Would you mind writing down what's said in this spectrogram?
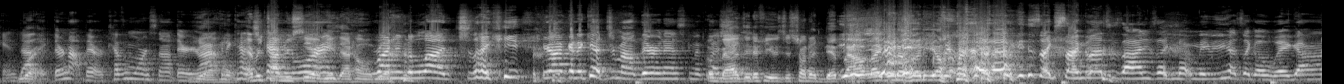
pandemic. Right. They're not there. Kevin Warren's not there. You're Yeah, not going to catch Every time Kevin you see him, he's at home, running yeah. to lunch. Like he, you're not going to catch him out there and ask him a question. Imagine if he was just trying to dip out like with a hoodie on. he's like sunglasses on. He's like, no, maybe he has like a wig on,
